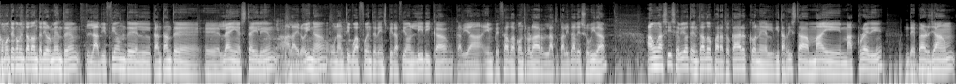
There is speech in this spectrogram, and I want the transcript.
Como te he comentado anteriormente, la adición del cantante eh, Lane Staley a la heroína, una antigua fuente de inspiración lírica que había empezado a controlar la totalidad de su vida, aún así se vio tentado para tocar con el guitarrista Mike McCready de Pearl Jam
